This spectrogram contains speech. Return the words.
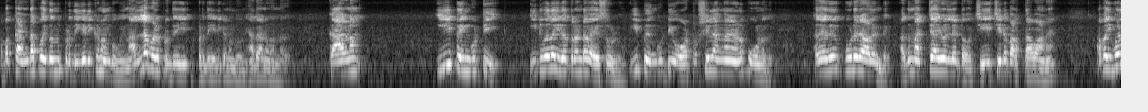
അപ്പോൾ കണ്ടപ്പോൾ ഇതൊന്ന് പ്രതികരിക്കണം എന്ന് തോന്നി. നല്ലപോലെ പ്രതി പ്രതികരിക്കണം എന്ന് തോന്നി. അതാണ് വന്നത്. കാരണം ഈ പെൺകുട്ടി ഇരുപതോ ഇരുപത്തിരണ്ടോ വയസ്സുള്ളൂ ഈ പെൺകുട്ടി ഓട്ടോറിക്ഷയിൽ അങ്ങനെയാണ് പോണത്. അതായത് കൂടെ ഒരാളുണ്ട്. അത് മറ്റാരും അല്ല കേട്ടോ. ചേച്ചിയുടെ ഭർത്താവാണ്. അപ്പോൾ ഇവൾ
